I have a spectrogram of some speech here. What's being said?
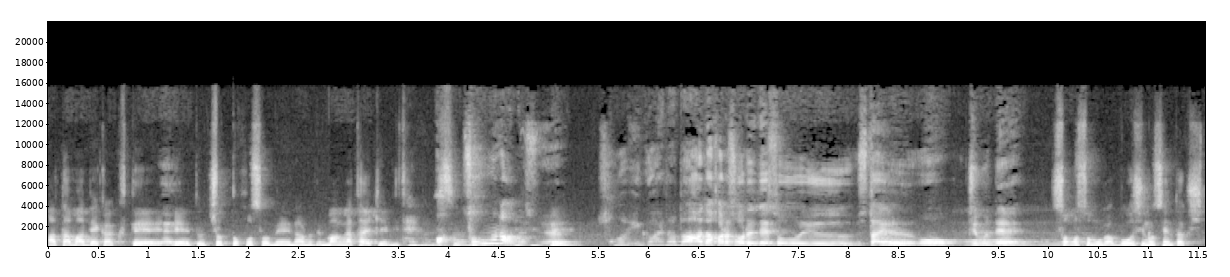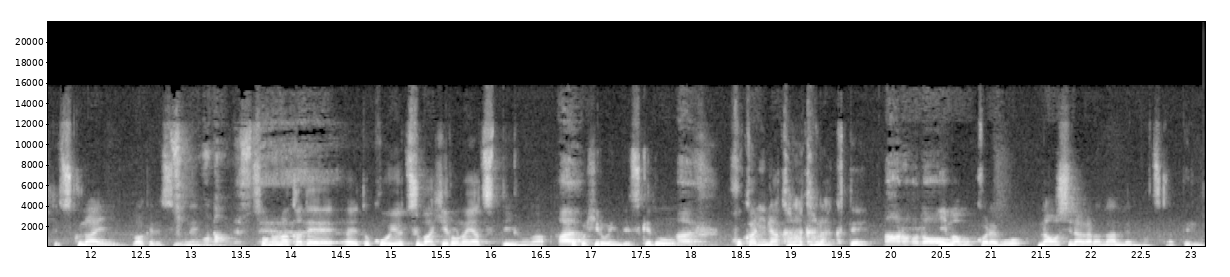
頭でかくて、ええっ、と、ちょっと細めなので、漫画体型みたいなんであ、すよ、そうなんですね。えそう意外だと。あ、だからそれでそういうスタイルを自分で。えそもそもが帽子の選択肢って少ないわけですそうよね。なんですね。その中で、えっ、と、こういうつば広のやつっていうのが、はいここ広いんですけど、はい。他になかなかなくて、なるほど。今もこれも直しながら何年も使ってるっ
